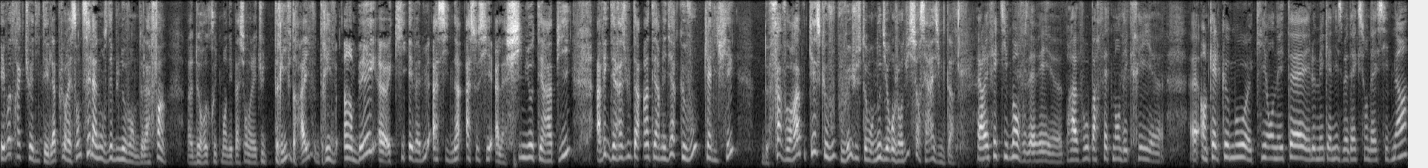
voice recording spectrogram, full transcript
Et votre actualité la plus récente, c'est l'annonce début novembre de la fin euh, de recrutement des patients dans l'étude DRIVE, Drive, DRIVE 1B, euh, qui évalue Acidna associé à la chimiothérapie, avec des résultats intermédiaires que vous qualifiez de favorables. Qu'est-ce que vous pouvez justement nous dire aujourd'hui sur ces résultats? Alors effectivement, vous avez, euh, bravo, parfaitement décrit en quelques mots qui on était et le mécanisme d'action d'Acidna.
